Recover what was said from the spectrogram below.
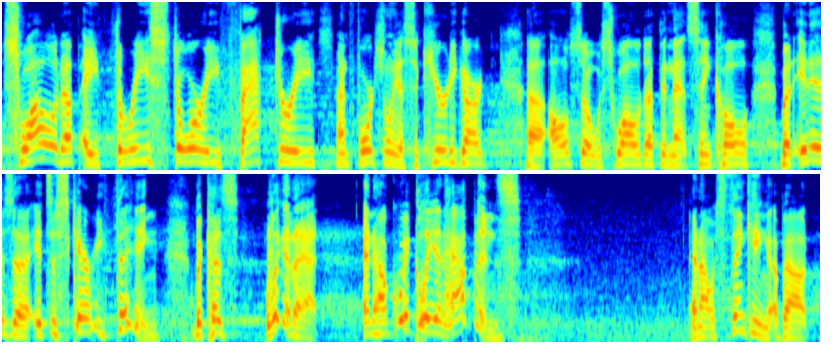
swallowed up a three story factory. Unfortunately, a security guard uh, also was swallowed up in that sinkhole. But it is a, it's a scary thing because look at that and how quickly it happens. And I was thinking about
